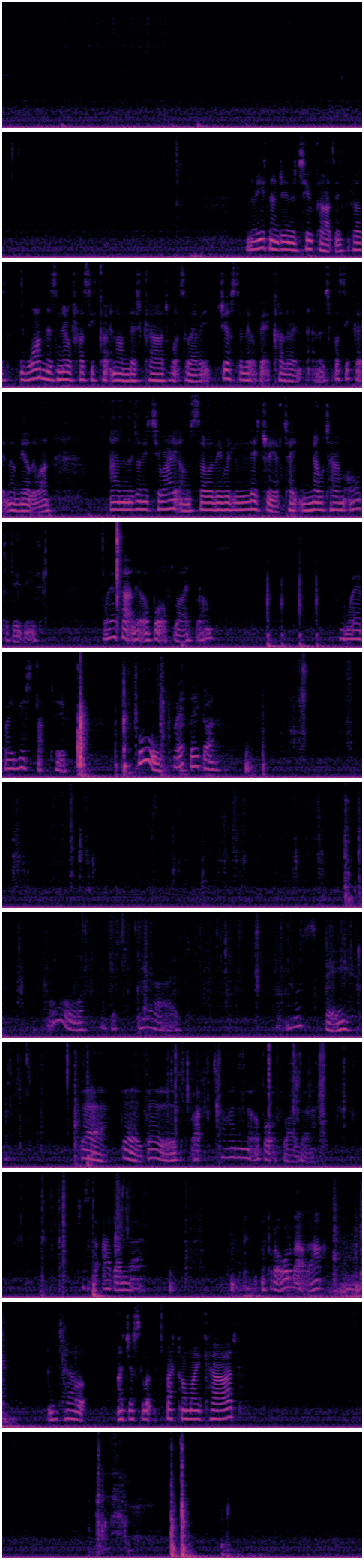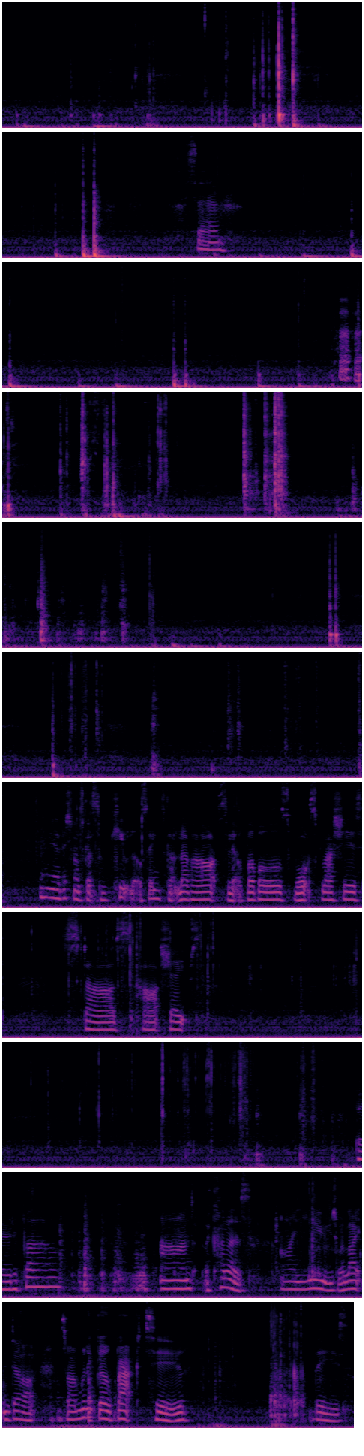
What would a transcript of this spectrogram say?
And the reason I'm doing the two cards is because one, there's no fussy cutting on this card whatsoever. It's just a little bit of colouring and there's fussy cutting on the other one. And there's only two items, so they would literally have taken no time at all to do these. Where's that little butterfly from? And where have I missed that to? Oh, where have they gone? Oh, I just realised it must be there, there, there it is. That tiny little butterfly there. Just to add on there. I forgot all about that until I just looked back on my card So uh, perfect. And yeah, this one's got some cute little things. It's got love hearts, little bubbles, wart splashes, stars, heart shapes. Beautiful. And the colors I use were light and dark. So I'm going to go back to these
